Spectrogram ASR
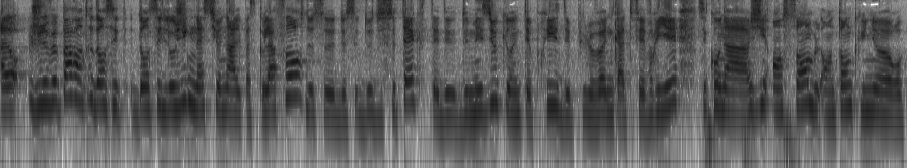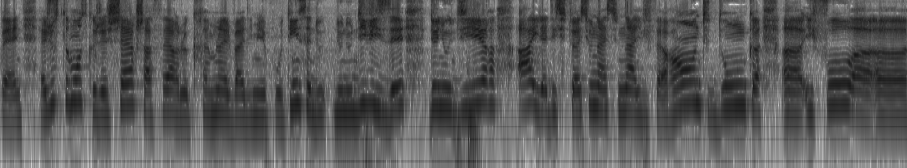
Alors, je ne veux pas rentrer dans cette, dans cette logique nationale, parce que la force de ce, texte et de, mesures qui ont été prises depuis le 24 février, c'est qu'on a agi ensemble en tant qu'Union européenne. Et justement, ce que je cherche à faire le Kremlin et Vladimir Poutine, c'est de, nous diviser, de nous dire, ah, il y a des situations nationales différentes, donc euh, il, faut, euh, euh,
